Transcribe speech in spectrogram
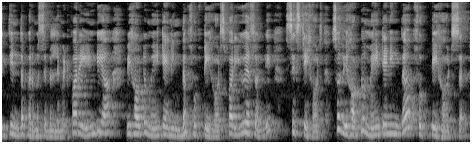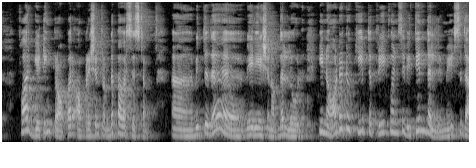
within the permissible limit. For India, we have to maintaining the 50 hertz. For US only 60 hertz. So we have to maintaining the 50 hertz for getting proper operation from the power system. Uh, with the variation of the load. In order to keep the frequency within the limits, the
